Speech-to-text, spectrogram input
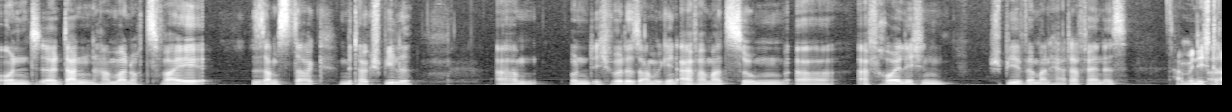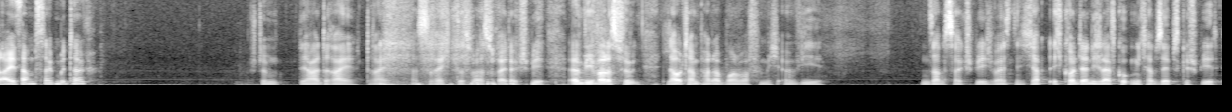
Und äh, dann haben wir noch zwei Samstag-Mittagsspiele. Ähm, und ich würde sagen, wir gehen einfach mal zum äh, erfreulichen Spiel, wenn man Hertha-Fan ist. Haben wir nicht drei äh, Samstagmittag? Stimmt, ja, drei, drei. Hast recht, das war das Freitagsspiel. irgendwie war das für Lautern Paderborn war für mich irgendwie ein Samstagsspiel, ich weiß nicht. Ich, hab, ich konnte ja nicht live gucken, ich habe selbst gespielt.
